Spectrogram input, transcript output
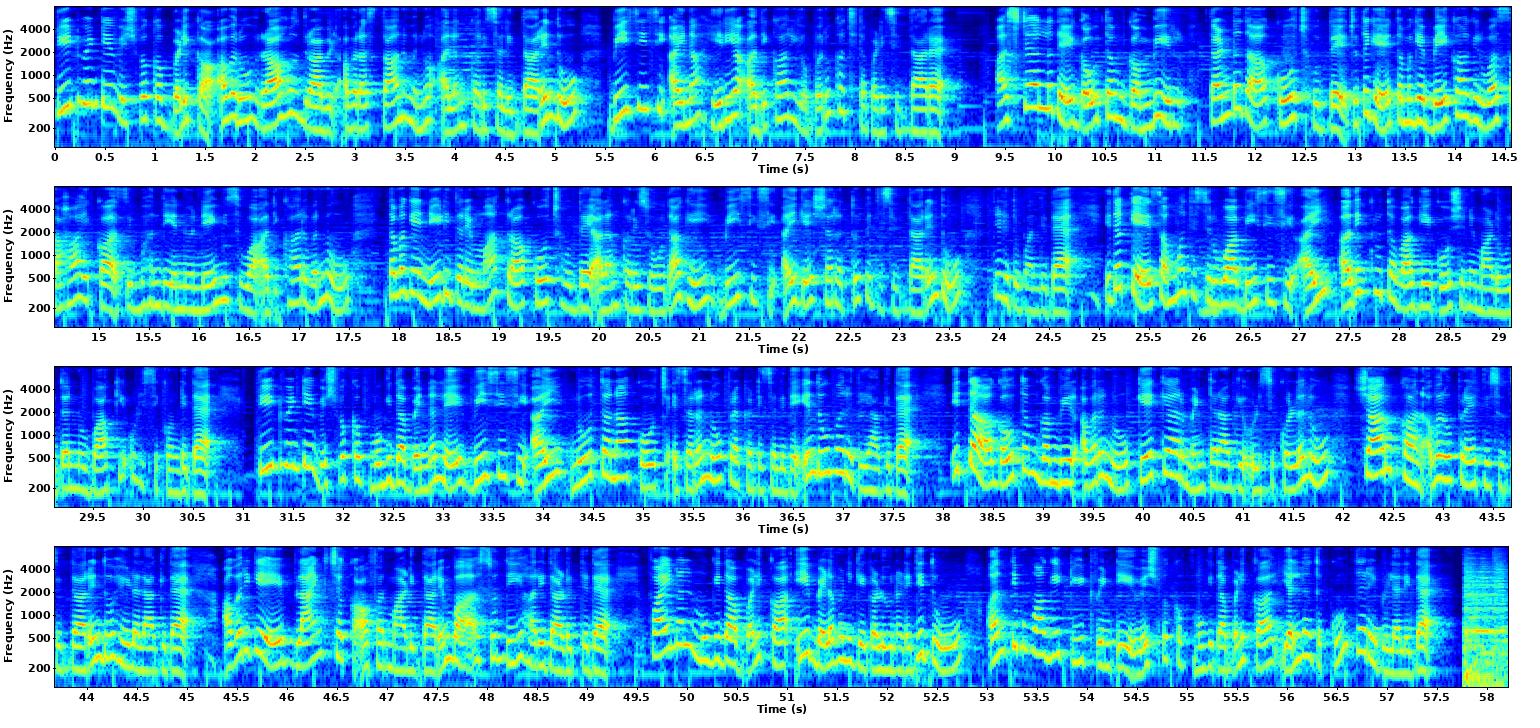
ಟಿ ಟ್ವೆಂಟಿ ವಿಶ್ವಕಪ್ ಬಳಿಕ ಅವರು ರಾಹುಲ್ ದ್ರಾವಿಡ್ ಅವರ ಸ್ಥಾನವನ್ನು ಅಲಂಕರಿಸಲಿದ್ದಾರೆಂದು ಬಿಸಿಸಿಐನ ಹಿರಿಯ ಅಧಿಕಾರಿಯೊಬ್ಬರು ಖಚಿತಪಡಿಸಿದ್ದಾರೆ. ಅಷ್ಟೇ ಅಲ್ಲದೆ ಗೌತಮ್ ಗಂಭೀರ್ ತಂಡದ ಕೋಚ್ ಹುದ್ದೆ ಜೊತೆಗೆ ತಮಗೆ ಬೇಕಾಗಿರುವ ಸಹಾಯಕ ಸಿಬ್ಬಂದಿಯನ್ನು ನೇಮಿಸುವ ಅಧಿಕಾರವನ್ನು ತಮಗೆ ನೀಡಿದರೆ ಮಾತ್ರ ಕೋಚ್ ಹುದ್ದೆ ಅಲಂಕರಿಸುವುದಾಗಿ ಬಿಸಿಸಿಐಗೆ ಷರತ್ತು ವಿಧಿಸಿದ್ದಾರೆಂದು ತಿಳಿದು ಬಂದಿದೆ. ಇದಕ್ಕೆ ಸಮ್ಮತಿಸಿರುವ ಬಿಸಿಸಿಐ ಅಧಿಕೃತವಾಗಿ ಘೋಷಣೆ ಮಾಡುವುದನ್ನು ಬಾಕಿ ಉಳಿಸಿಕೊಂಡಿದೆ. ಟಿ ಟ್ವೆಂಟಿ ವಿಶ್ವಕಪ್ ಮುಗಿದ ಬೆನ್ನಲ್ಲೇ ಬಿಸಿಸಿಐ ನೂತನ ಕೋಚ್ ಹೆಸರನ್ನು ಪ್ರಕಟಿಸಲಿದೆ ಎಂದು ವರದಿಯಾಗಿದೆ. ಇತ್ತ ಗೌತಮ್ ಗಂಭೀರ್ ಅವರನ್ನು ಕೆಕೆಆರ್ ಮೆಂಟರ್ ಆಗಿ ಉಳಿಸಿಕೊಳ್ಳಲು ಶಾರುಖ್ ಖಾನ್ ಅವರು ಪ್ರಯತ್ನಿಸುತ್ತಿದ್ದಾರೆಂದು ಹೇಳಲಾಗಿದೆ. ಅವರಿಗೆ ಬ್ಲ್ಯಾಂಕ್ ಚೆಕ್ ಆಫರ್ ಮಾಡಿದ್ದಾರೆಂಬ ಸುದ್ದಿ ಹರಿದಾಡುತ್ತಿದೆ. ಫೈನಲ್ ಮುಗಿದ ಬಳಿಕ ಈ ಬೆಳವಣಿಗೆಗಳು ನಡೆದಿದ್ದು, ಅಂತಿಮವಾಗಿ ಟಿ ಟ್ವೆಂಟಿ ವಿಶ್ವಕಪ್ ಮುಗಿದ ಬಳಿಕ ಎಲ್ಲದಕ್ಕೂ ತೆರೆ ಬೀಳಲಿದೆ.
